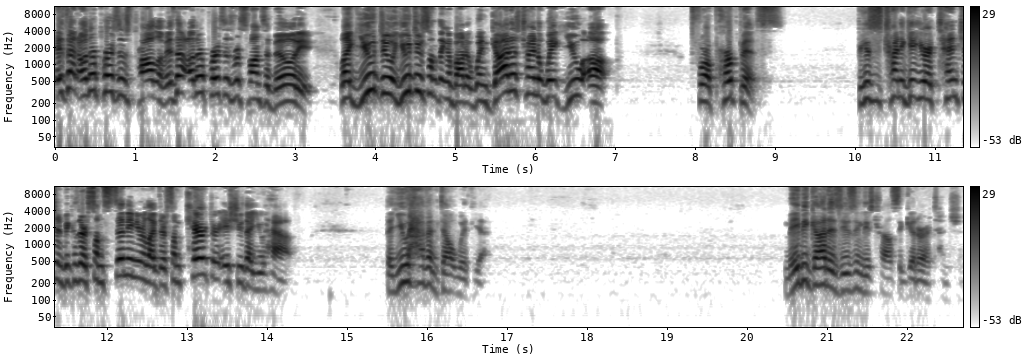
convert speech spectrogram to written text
it's that other person's problem. It's that other person's responsibility. Like you do, you do something about it when God is trying to wake you up for a purpose. Because he's trying to get your attention because there's some sin in your life, there's some character issue that you have that you haven't dealt with yet. Maybe God is using these trials to get our attention.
